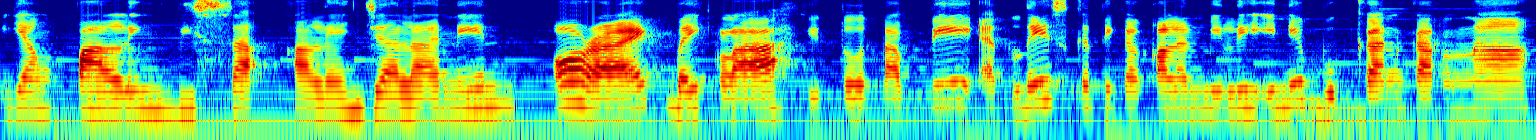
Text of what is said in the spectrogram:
yang paling bisa kalian jalanin, alright, baiklah gitu. Tapi at least ketika kalian milih ini bukan karena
